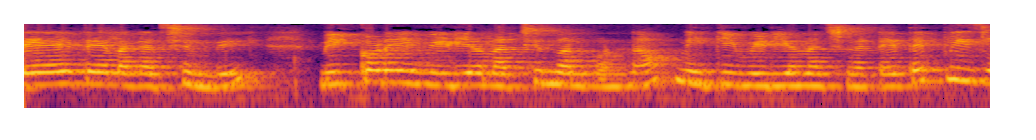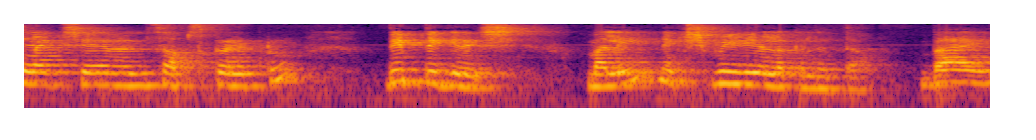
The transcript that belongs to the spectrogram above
డే అయితే ఇలా గడిచింది. మీకు కూడా ఈ వీడియో నచ్చింది అనుకుంటున్నా. మీకు ఈ వీడియో నచ్చినట్టయితే please like share and subscribe to Deepti Girish. మళ్ళీ నెక్స్ట్ వీడియోలో కలుద్దాం. బాయ్.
